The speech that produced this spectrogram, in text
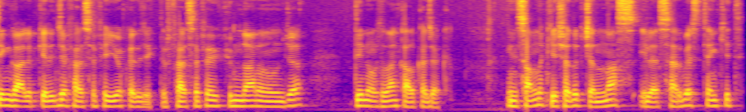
Din galip gelince felsefeyi yok edecektir. Felsefe hükümdar olunca din ortadan kalkacak. İnsanlık yaşadıkça nas ile serbest tenkit,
